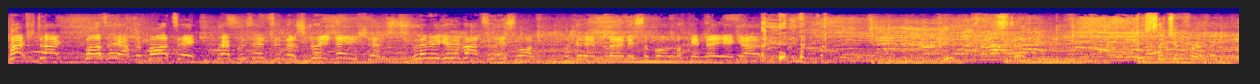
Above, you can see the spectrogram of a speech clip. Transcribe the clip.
Hashtag party after party, representing the street nation. Let me give it back to this one. Look at him learning support looking, there you go. He's such a pro.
